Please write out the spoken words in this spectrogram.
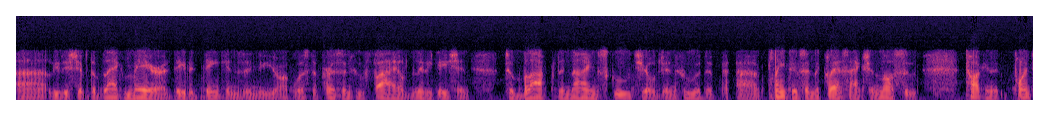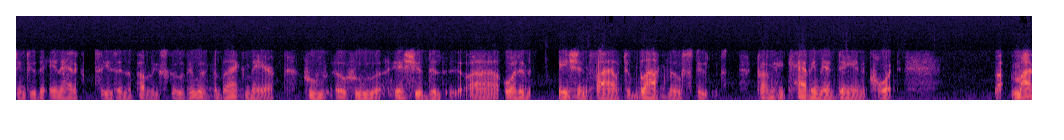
uh, leadership. The black mayor, David Dinkins in New York, was the person who filed litigation to block the nine school children who were the uh, plaintiffs in the class action lawsuit talking, pointing to the inadequacies in the public schools. It was the black mayor who who issued the uh, order filed to block those students from having their day in court. My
